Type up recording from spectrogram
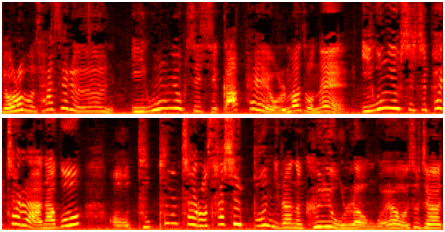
여러분 사실은 206cc 카페에 얼마 전에 206cc 폐차를 안 하고 어, 부품차로 사실 분이라는 글이 올라온 거예요. 그래서 제가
